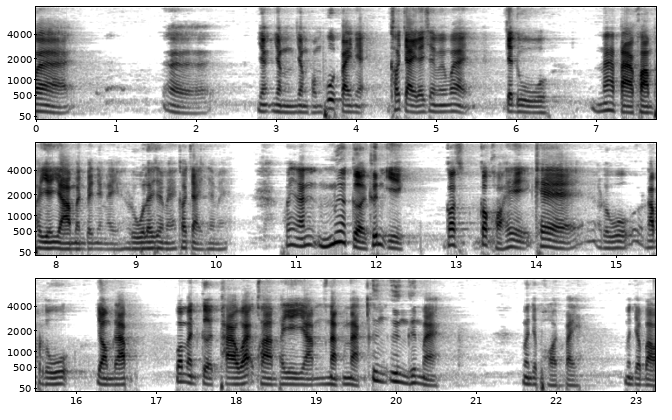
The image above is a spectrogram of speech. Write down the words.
ว่าเอออย่างอย่างอย่างผมพูดไปเนี่ย เข้าใจแล้วใช่ไหมว่า จะดูหน้าตาความพยายามมันเป็นยังไง รู้แล้วใช่ไหมเข้าใจใช่ไหมเพราะฉะนั้นเมื่อเกิดขึ้นอีก ก็ก็ขอให้แค่รู้รับรู้ยอมรับ ว่ามันเกิดภาวะความพยายามหนักๆอึ้งๆขึ้นมา มันจะผ่อนไป มันจะเบา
